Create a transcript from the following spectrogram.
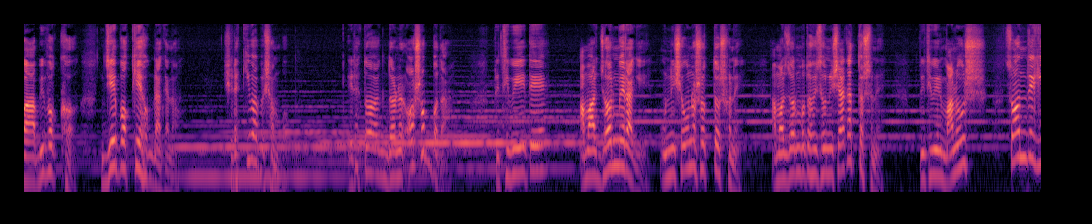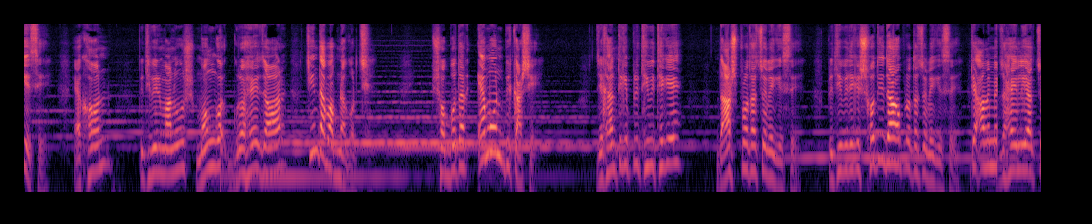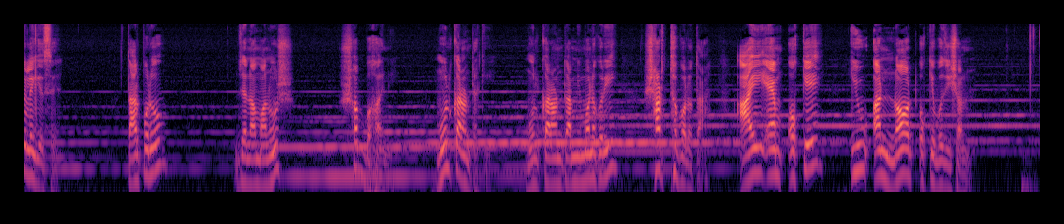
বা বিপক্ষ, যে পক্ষে হোক না কেন, সেটা কীভাবে সম্ভব? এটা তো এক ধরনের অসভ্যতা। পৃথিবীতে আমার জন্মের আগে উনিশশো উনসত্তর সনে, আমার জন্ম তো হয়েছে উনিশশো একাত্তর সনে, পৃথিবীর মানুষ চন্দ্রে গিয়েছে। এখন পৃথিবীর মানুষ মঙ্গল গ্রহে যাওয়ার চিন্তা ভাবনা করছে। সভ্যতার এমন বিকাশে যেখান থেকে পৃথিবী থেকে দাস প্রথা চলে গেছে, পৃথিবী থেকে সতীদাহ প্রথা চলে গেছে আলমে জাহেলিয়াত চলে গেছে। তারপরেও যেন মানুষ সভ্য হয়নি। মূল কারণটা কি? মূল কারণটা আমি মনে করি স্বার্থপরতা। I am okay, you are not okay position.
